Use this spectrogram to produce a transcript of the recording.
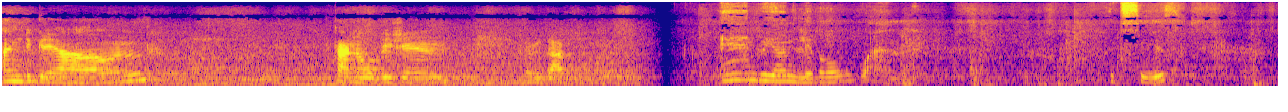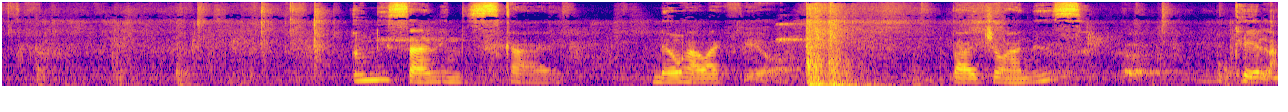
underground tunnel vision there we go and we're on level one. It says only sun in the sky. Know how i feel. By johannes bukela.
